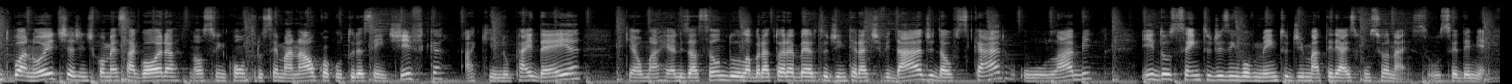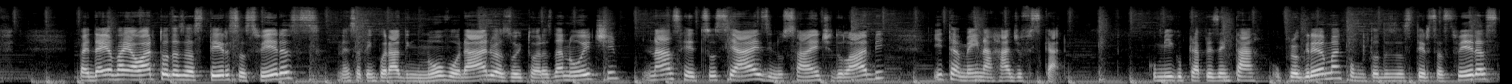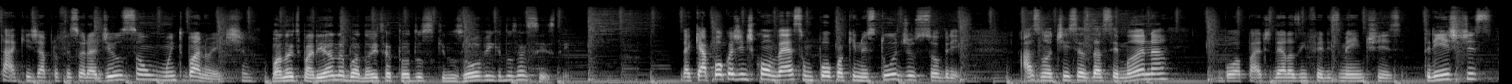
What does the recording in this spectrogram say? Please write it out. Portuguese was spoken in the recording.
Muito boa noite. A gente começa agora nosso encontro semanal com a cultura científica aqui no Paideia, que é uma realização do Laboratório Aberto de Interatividade da UFSCar, o LAB, e do Centro de Desenvolvimento de Materiais Funcionais, o CDMF. O Paideia vai ao ar todas as terças-feiras, nessa temporada em um novo horário, às 8 horas da noite, nas redes sociais e no site do Lab e também na Rádio UFSCar. Comigo para apresentar o programa, como todas as terças-feiras, está aqui já a professora Dilson. Muito boa noite. Boa noite, Mariana. Boa noite a todos que nos ouvem e que nos assistem. Daqui a pouco a gente conversa um pouco aqui no estúdio sobre as notícias da semana, boa parte delas, infelizmente, tristes.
